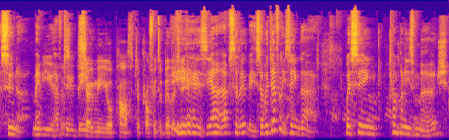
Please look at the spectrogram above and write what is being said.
sooner. Maybe you have to be. Show me your path to profitability. Yes, yeah, absolutely. So we're definitely seeing that. We're seeing companies merge.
